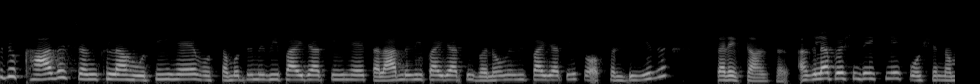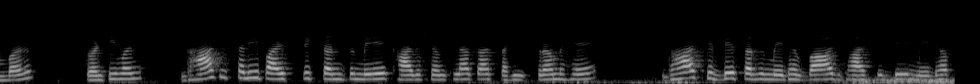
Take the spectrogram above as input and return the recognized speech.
तो जो खाद्य श्रृंखला होती है, वो समुद्र में भी पाई जाती है, तालाब में भी पाई जाती है वनों में भी पाई जाती है। तो option D is correct answer अगला प्रश्न देखिए। क्वेश्चन नंबर ट्वेंटी वन घास स्थलीय पारिस्थितिक तंत्र में खाद्य श्रृंखला का सही क्रम है। घास टिड्डे सर्प मेढकबाज घास टिड्डे मेढक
